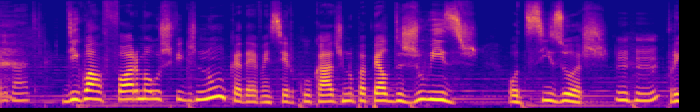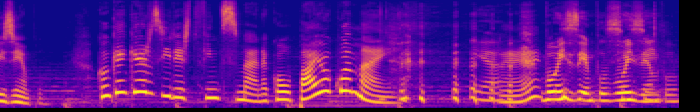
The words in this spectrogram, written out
verdade. De igual forma, os filhos nunca devem ser colocados no papel de juízes ou decisores. Uhum. Por exemplo, com quem queres ir este fim de semana? Com o pai ou com a mãe? Yeah. É? Bom exemplo, bom Sim, exemplo.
